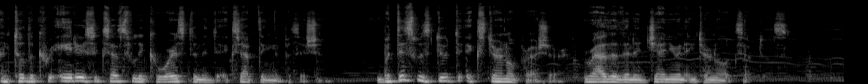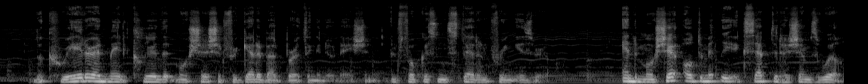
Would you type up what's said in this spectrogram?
until the Creator successfully coerced him into accepting the position. But this was due to external pressure, rather than a genuine internal acceptance. The Creator had made clear that Moshe should forget about birthing a new nation and focus instead on freeing Israel. And Moshe ultimately accepted Hashem's will,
